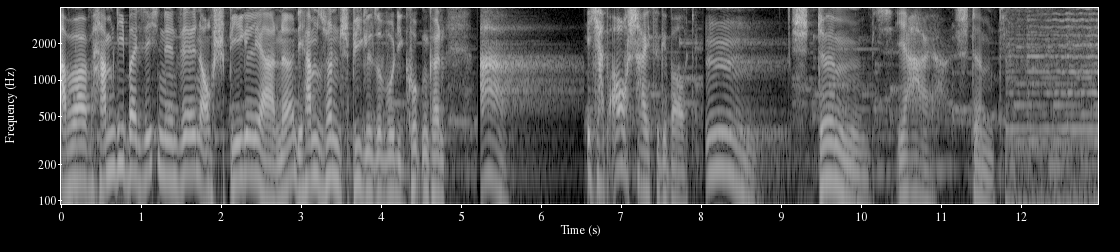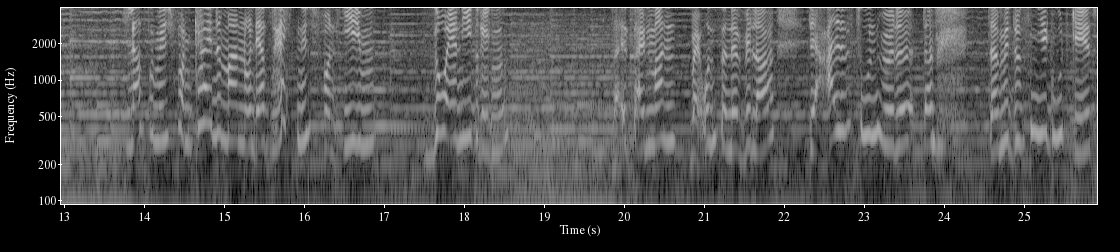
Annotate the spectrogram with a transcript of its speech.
Aber haben die bei sich in den Villen auch Spiegel? Ja, ne? Die haben schon einen Spiegel, so wo die gucken können. Ah, ich habe auch Scheiße gebaut. Mm, stimmt. Ja, ja, stimmt. Ich lasse mich von keinem Mann und erst recht nicht von ihm so erniedrigen. Da ist ein Mann bei uns in der Villa, der alles tun würde, damit, damit es mir gut geht.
